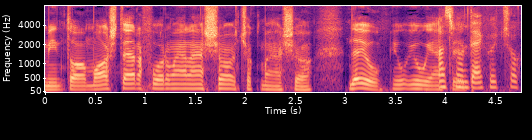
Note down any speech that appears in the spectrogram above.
mint a Mars terraformálása, csak más a... De jó, jó, jó játék. Azt mondták, hogy, sok,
